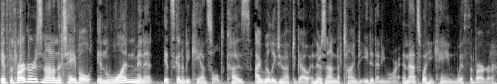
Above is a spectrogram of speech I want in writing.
if the burger is not on the table in one minute, it's going to be canceled because I really do have to go, and there's not enough time to eat it anymore. And that's when he came with the burger.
